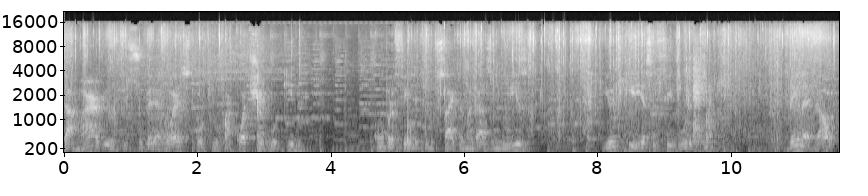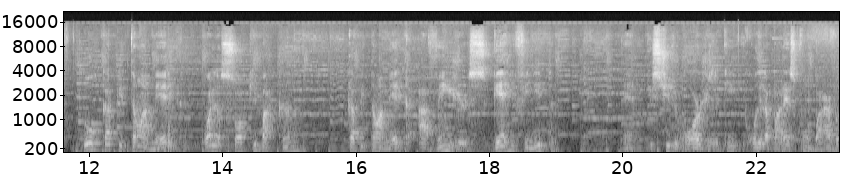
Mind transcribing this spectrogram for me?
da Marvel, de super-heróis. O pacote chegou aqui, né? compra feita aqui no site da Magazine Luiza. E eu adquiri essa figura aqui, bem legal, do Capitão América. Olha só que bacana. Capitão América Avengers, Guerra Infinita. Né? Steve Rogers aqui, quando ele aparece com barba.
